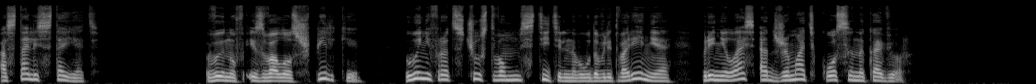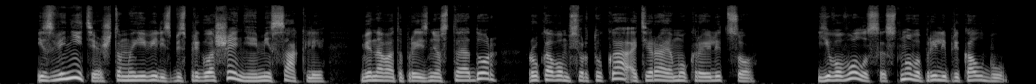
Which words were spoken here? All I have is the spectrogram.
остались стоять. Вынув из волос шпильки, Уинифред с чувством мстительного удовлетворения принялась отжимать косы на ковер. «Извините, что мы явились без приглашения, мисс Акли», — виновато произнес Теодор, рукавом сюртука отирая мокрое лицо. Его волосы снова прилипли к лбу.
